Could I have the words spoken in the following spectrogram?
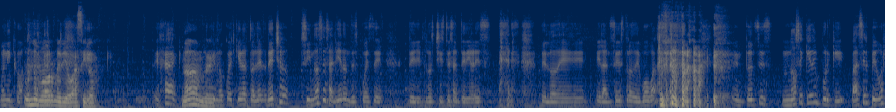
único. Un humor medio ácido. No, hombre. Que no cualquiera tolera. De hecho, si no se salieron después de, de los chistes anteriores, de lo de el ancestro de Boba, entonces no se queden porque va a ser peor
